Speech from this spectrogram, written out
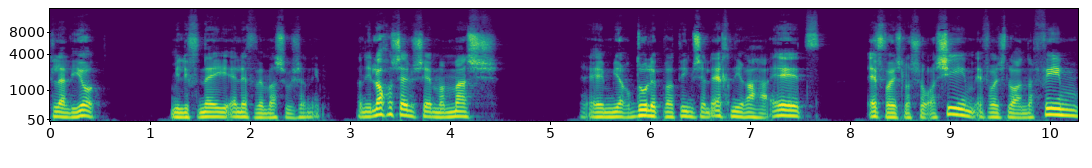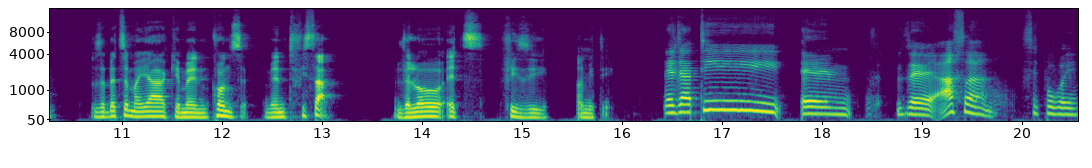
כלליות, מלפני אלף ומשהו שנים. אני לא חושב שהם ממש, הם ירדו לפרטים של איך נראה העץ, איפה יש לו שורשים, איפה יש לו ענפים, זה בעצם היה כמעין קונספט, מעין תפיסה, ולא עץ פיזי אמיתי. לדעתי, אמ, זה אחלה סיפורים.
